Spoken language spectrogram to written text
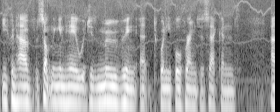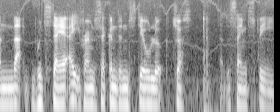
you can have something in here which is moving at 24 frames a second, and that would stay at 8 frames a second and still look just at the same speed.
